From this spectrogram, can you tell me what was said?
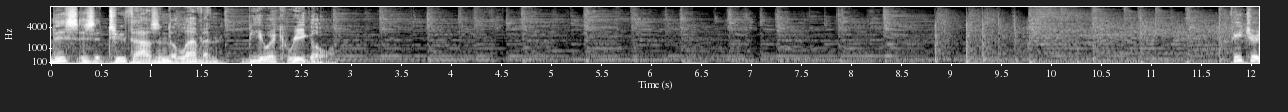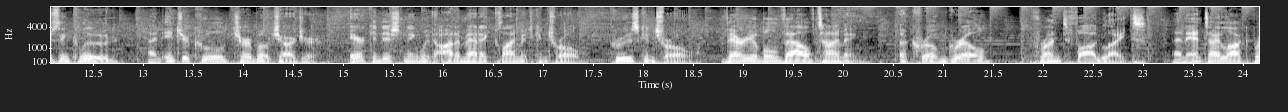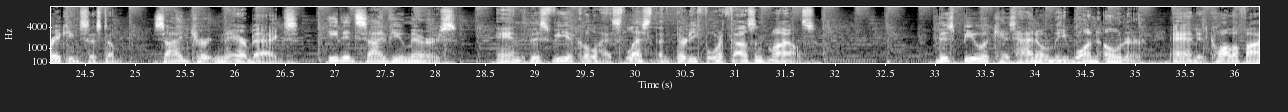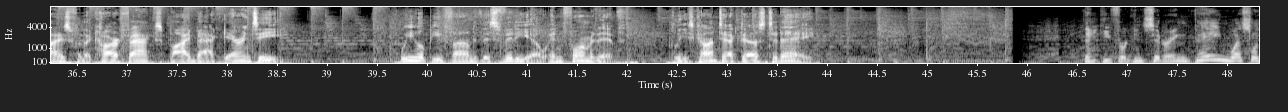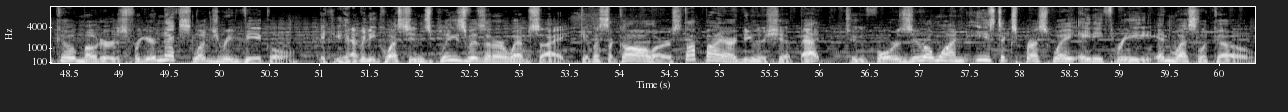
This is a 2011 Buick Regal. Features include an intercooled turbocharger, air conditioning with automatic climate control, cruise control, variable valve timing, a chrome grille, front fog lights, an anti-lock braking system, side curtain airbags, heated side view mirrors, and this vehicle has less than 34,000 miles. This Buick has had only one owner and it qualifies for the Carfax buyback guarantee. We hope you found this video informative. Please contact us today. Thank you for considering Payne Weslaco Motors for your next luxury vehicle. If you have any questions, please visit our website, give us a call, or stop by our dealership at 2401 East Expressway 83 in Weslaco.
